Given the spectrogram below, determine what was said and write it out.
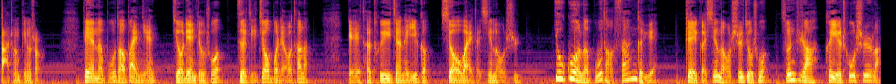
打成平手，练了不到半年，教练就说自己教不了他了，给他推荐了一个校外的新老师。又过了不到三个月。这个新老师就说：“孙志啊，可以出师了，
